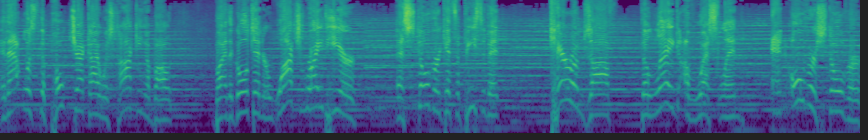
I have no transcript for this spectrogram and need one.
And that was the poke check I was talking about by the goaltender. Watch right here as Stover gets a piece of it, caroms off the leg of Westland and over Stover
